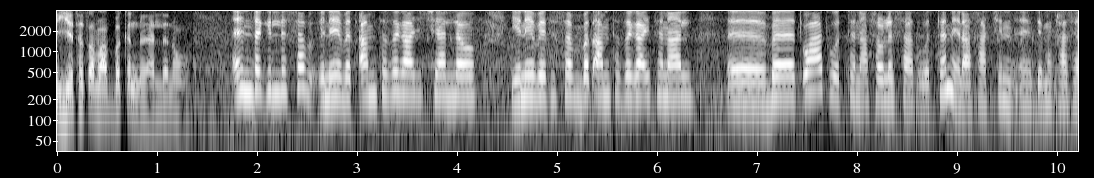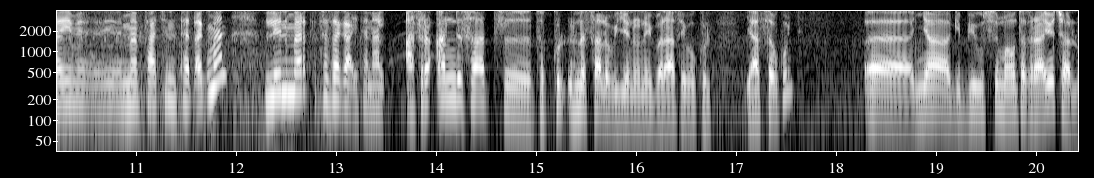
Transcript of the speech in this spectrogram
እየተጠባበቅን ነው ያለ ነው። እንደ ግለሰብ እኔ በጣም ተዘጋጅች ያለው የእኔ ቤተሰብ በጣም ተዘጋጅተናል። በጠዋት ወጥተን 12 ሰዓት ወጥተን የራሳችን ዴሞክራሲያዊ መብታችን ተጠቅመን ልንመርጥ ተዘጋጅተናል። 11 ሰዓት ተኩል እነሳለሁ ብዬ ነው በራሴ በኩል ያሰብኩኝ። እኛ ግቢ ውስጥም አሁን ተከራዮች አሉ።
